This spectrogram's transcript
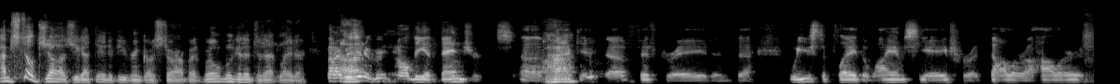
I'm still jealous you got to interview Ringo Starr, but we'll we'll get into that later. but I was uh, in a group called the Avengers uh, Uh-huh. back in uh, fifth grade, and uh, we used to play the YMCA for a dollar a holler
